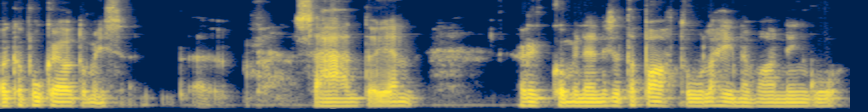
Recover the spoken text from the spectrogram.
vaikka pukeutumissääntöjen rikkominen, niin se tapahtuu lähinnä vaan niin kuin,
